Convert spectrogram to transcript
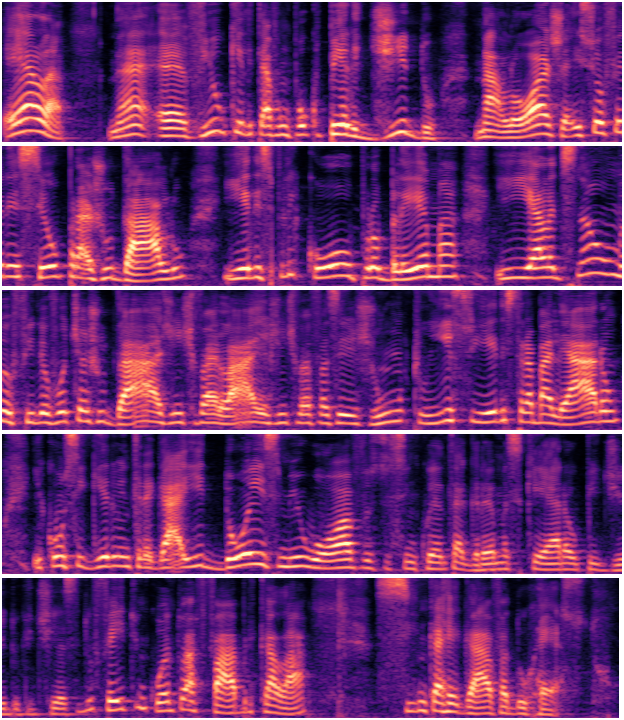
Ela né, é, viu que ele estava um pouco perdido na loja e se ofereceu para ajudá-lo e ele explicou o problema e ela disse, não, meu filho, eu vou te ajudar, a gente vai lá e a gente vai fazer junto isso e eles trabalharam e conseguiram entregar aí 2 mil ovos de 50 gramas, que era o pedido que tinha sido feito, enquanto a fábrica lá se encarregava do resto.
